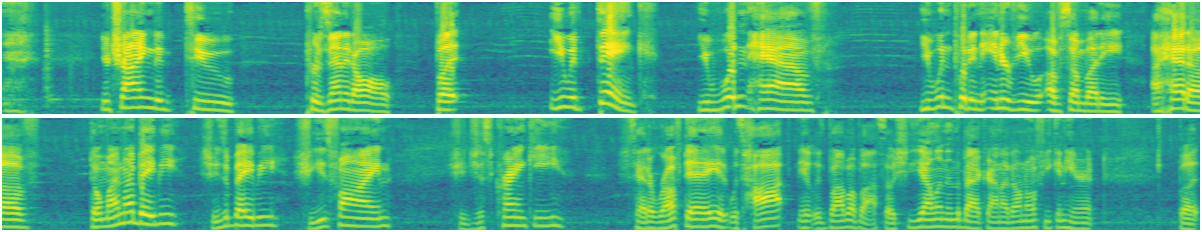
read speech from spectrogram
you're trying to, to present it all, but you would think you wouldn't have, you wouldn't put an interview of somebody ahead of, don't mind my baby, she's a baby, she's fine, she's just cranky, she's had a rough day, it was hot, it was blah blah blah. So she's yelling in the background. I don't know if you can hear it, but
